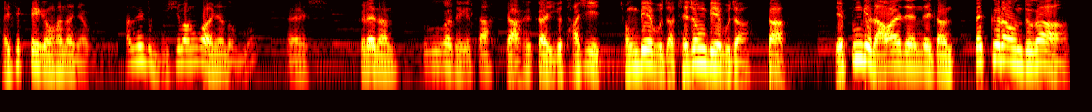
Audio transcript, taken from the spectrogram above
갈색 배경 하나냐고. 하늘도 무심한 거 아니야 너무? 아이씨. 그래 난 흑우가 되겠다. 야 그러니까 이거 다시 정비해보자. 재정비해보자. 그러니까 예쁜 게 나와야 되는데 일단 백그라운드가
